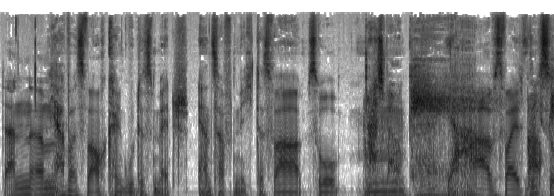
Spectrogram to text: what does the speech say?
Dann ähm, Ja, aber es war auch kein gutes Match. Ernsthaft nicht. Das war so. Das war mm, okay. Ja, aber es war jetzt nicht so.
